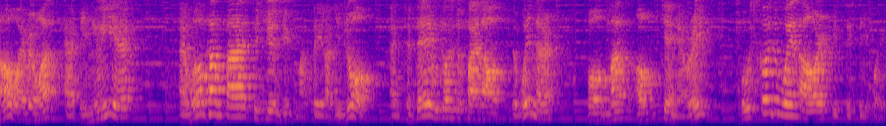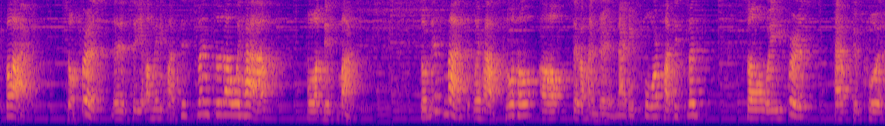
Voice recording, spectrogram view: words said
Hello everyone, Happy New Year! And welcome back to GNG Monthly Lucky Draw. And today we're going to find out the winner for month of January, who's going to win our PCC 45. So first, let's see how many participants that we have for this month. So this month we have total of 794 participants. So we first have to put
